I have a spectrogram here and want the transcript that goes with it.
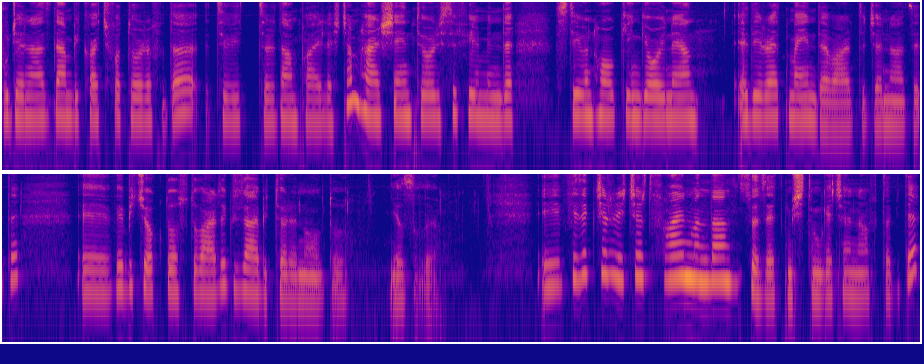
Bu cenazeden birkaç fotoğrafı da Twitter'dan paylaşacağım. Her Şeyin Teorisi filminde Stephen Hawking'i oynayan Eddie Redmayne de vardı cenazede. Ee, ve birçok dostu vardı. Güzel bir tören olduğu yazılıyor. E, fizikçi Richard Feynman'dan söz etmiştim geçen hafta bir de.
